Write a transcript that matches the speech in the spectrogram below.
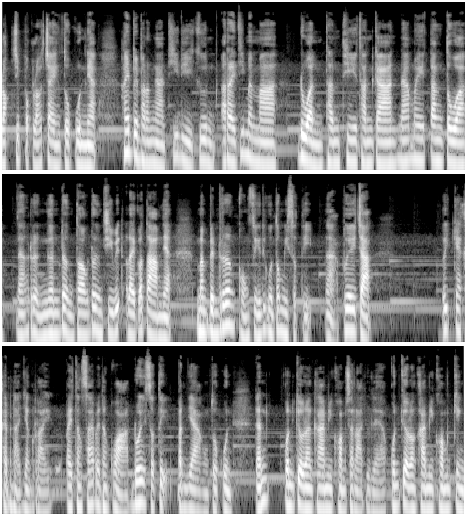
ล็อกจิตปลดล็อกใจของตัวคุณเนี่ยให้เป็นพลังงานที่ดีขึ้น อะไรที่มันมาด่วนทันทีทันการนะไม่ตั้งตัวนะเรื่องเงินเรื่องทองเรื่องชีวิตอะไรก็ตามเนี่ยมันเป็นเรื่องของสิ่งที่คุณต้องมีสตินะเพื่อจะแก้ไขปัญหาอย่างไร ไปทางซ้ายไปทางขวาด้วยสติปัญญาของตัวคุณดังนั้น คนเกิดวันอังคารมีความฉลาดอยู่แล้ว คนเกิดวันอังคารมีความเก่ง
